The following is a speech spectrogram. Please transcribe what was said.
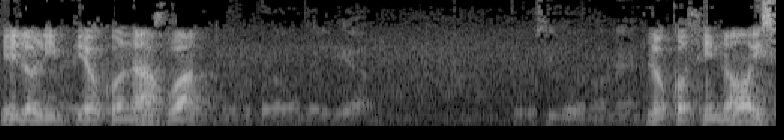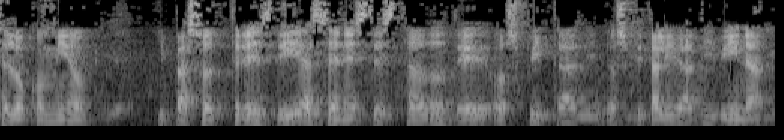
y lo limpió con agua. Lo cocinó y se lo comió y pasó tres días en este estado de hospitalidad divina.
